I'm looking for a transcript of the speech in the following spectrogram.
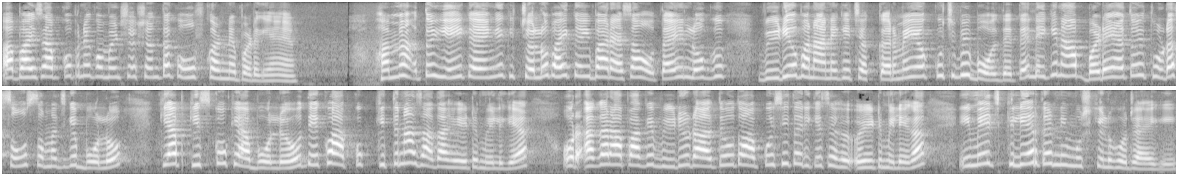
अब भाई साहब को अपने कमेंट सेक्शन तक ऑफ़ करने पड़ गए हैं। हम तो यही कहेंगे कि चलो भाई, कई बार ऐसा होता है, लोग वीडियो बनाने के चक्कर में या कुछ भी बोल देते हैं, लेकिन आप बड़े हैं तो थोड़ा सोच समझ के बोलो कि आप किसको क्या बोल रहे हो। देखो, आपको कितना ज़्यादा हेट मिल गया और अगर आप आगे वीडियो डालते हो तो आपको इसी तरीके से हेट मिलेगा। इमेज क्लियर करनी मुश्किल हो जाएगी।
